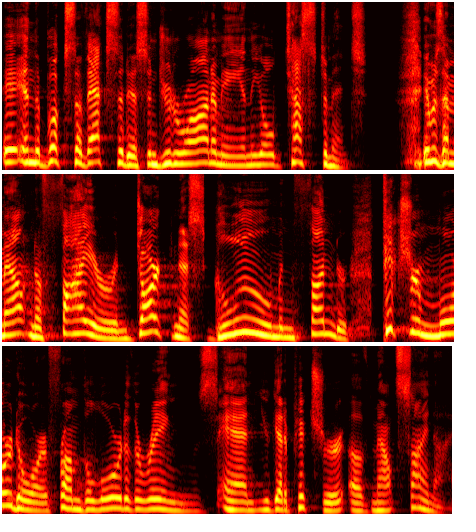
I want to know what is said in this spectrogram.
in the books of Exodus and Deuteronomy in the Old Testament. It was a mountain of fire and darkness, gloom and thunder. Picture Mordor from The Lord of the Rings, and you get a picture of Mount Sinai.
